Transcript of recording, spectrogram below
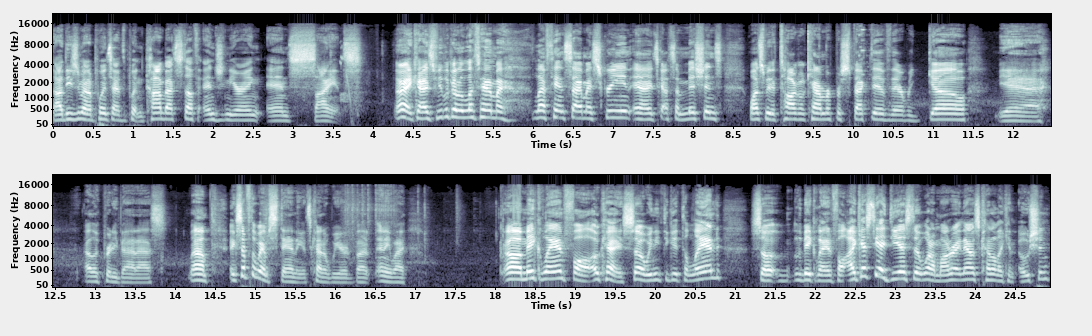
Uh, these amount of points I have to put in combat stuff, engineering, and science. All right, guys. If you look on the left hand my left hand side of my screen, uh, it's got some missions. Wants me to toggle camera perspective. There we go. Yeah, I look pretty badass. Well, except for the way I'm standing, it's kind of weird. But anyway, uh, make landfall. Okay, so we need to get to land. So make landfall. I guess the idea is that what I'm on right now is kind of like an ocean.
